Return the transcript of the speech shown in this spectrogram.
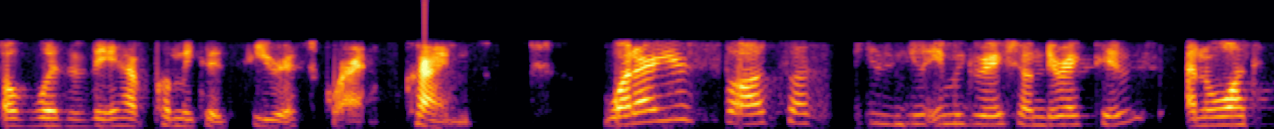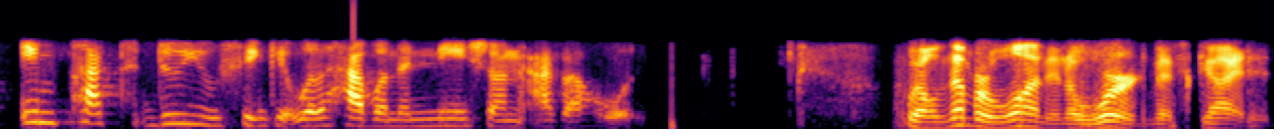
of whether they have committed serious crime, crimes. What are your thoughts on these new immigration directives, and what impact do you think it will have on the nation as a whole? Well, number one, in a word, misguided.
